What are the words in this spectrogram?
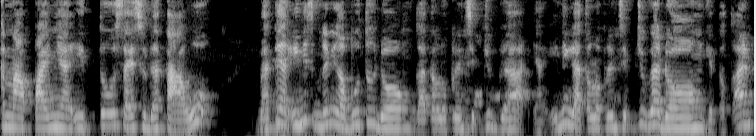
kenapanya itu saya sudah tahu berarti yang ini sebenarnya nggak butuh dong, nggak terlalu prinsip juga. Yang ini nggak terlalu prinsip juga dong, gitu kan.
